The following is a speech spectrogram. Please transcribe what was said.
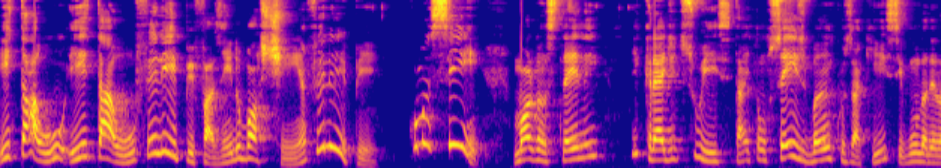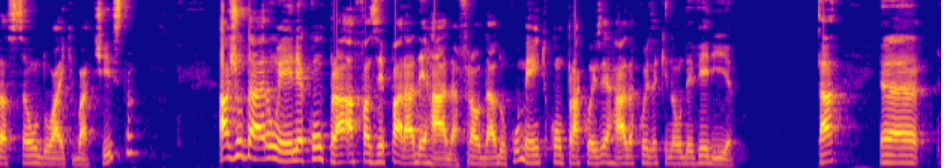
Itaú, Itaú, Felipe, fazendo bostinha, Felipe. Como assim? Morgan Stanley e Credit Suisse, tá? Então, seis bancos aqui, segundo a delação do Ike Batista, ajudaram ele a comprar, a fazer parada errada, a fraudar documento, comprar coisa errada, coisa que não deveria, tá? Uh,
